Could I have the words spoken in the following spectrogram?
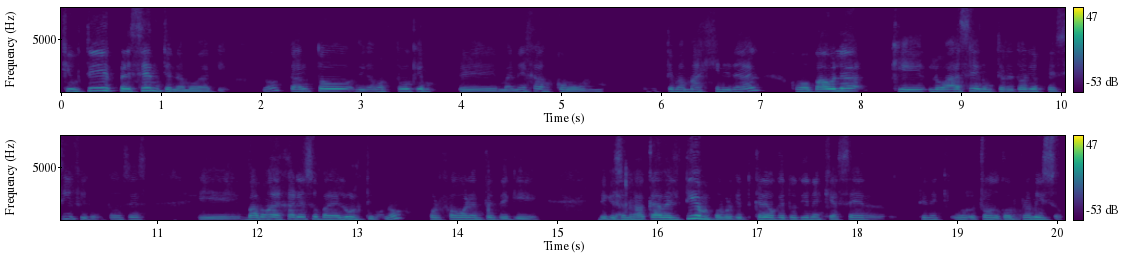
que ustedes presenten a Modatima, ¿no? Tanto, digamos, tú que eh, manejas como un tema más general, como Paula, que lo hace en un territorio específico. Entonces, eh, vamos a dejar eso para el último, ¿no? Por favor, antes de que, de que se nos acabe el tiempo, porque creo que tú tienes que hacer tienes otro compromiso.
